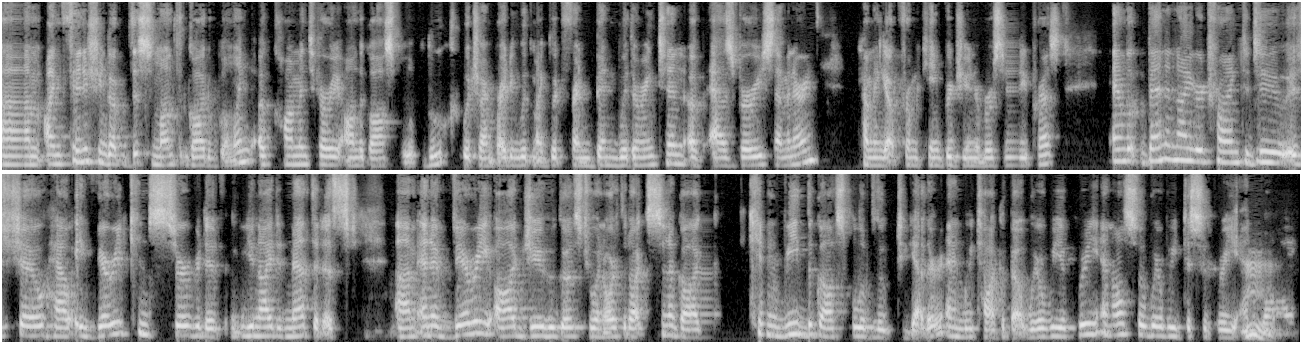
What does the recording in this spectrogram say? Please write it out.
Um, I'm finishing up this month, God willing, a commentary on the Gospel of Luke, which I'm writing with my good friend Ben Witherington of Asbury Seminary, coming up from Cambridge University Press. And what Ben and I are trying to do is show how a very conservative United Methodist um, and a very odd Jew who goes to an Orthodox synagogue can read the Gospel of Luke together. And we talk about where we agree and also where we disagree and mm. why.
